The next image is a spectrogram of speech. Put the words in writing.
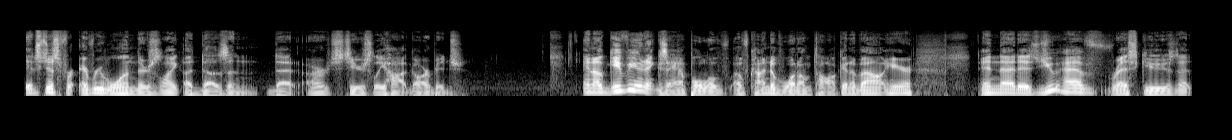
It's just for everyone, there's like a dozen that are seriously hot garbage. And I'll give you an example of, of kind of what I'm talking about here and that is you have rescues that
